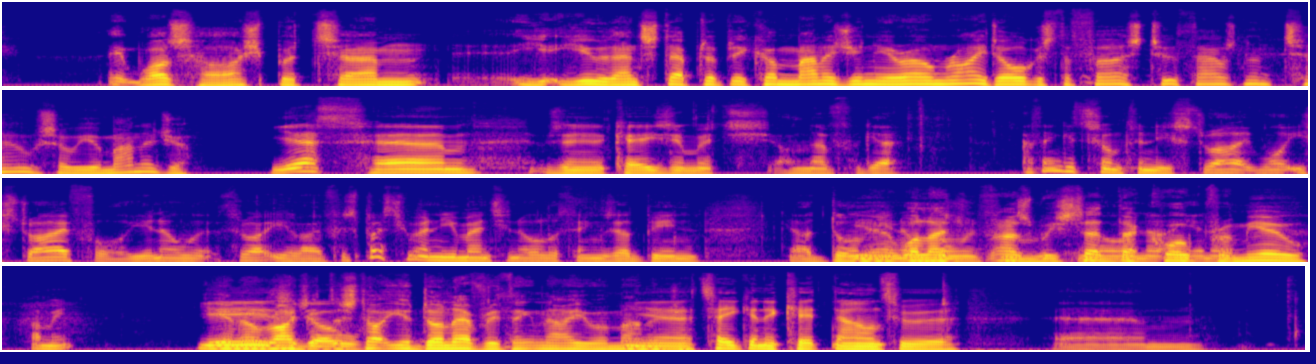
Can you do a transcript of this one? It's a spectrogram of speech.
It was harsh, but um, you, you then stepped up to become manager in your own right, August the 1st, 2002. So you're manager. Yes, um, it was an occasion which I'll never forget. I think it's something you strive, what you strive for, you know, throughout your life, especially when you mention all the things I'd been, I'd done. yeah, you know, well, going as, as from, we you said, know, that quote you know. from you, I mean, you know, right at the start, you'd done everything, now you're a manager. Yeah, taking a kit down to a, um,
